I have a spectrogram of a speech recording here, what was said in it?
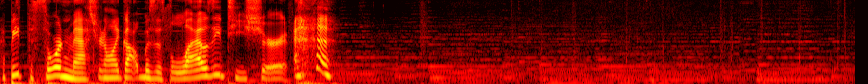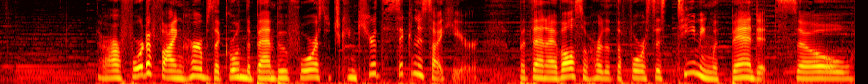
I beat the sword master and all I got was this lousy t-shirt. There are fortifying herbs that grow in the bamboo forest which can cure the sickness, I hear. But then I've also heard that the forest is teeming with bandits, so.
